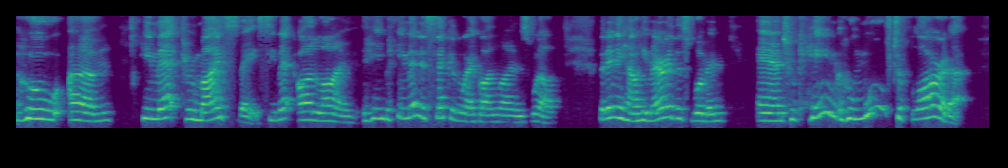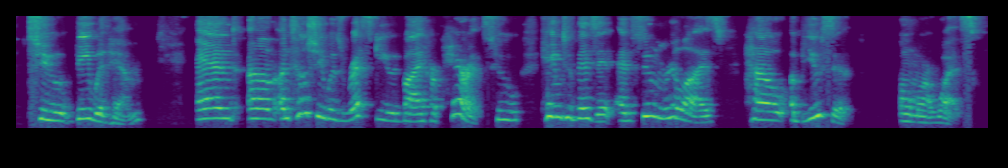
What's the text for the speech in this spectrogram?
who um, he met through MySpace. He met online. He, he met his second wife online as well. But anyhow, he married this woman and who came, who moved to Florida to be with him. And um, until she was rescued by her parents, who came to visit and soon realized how abusive Omar was.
